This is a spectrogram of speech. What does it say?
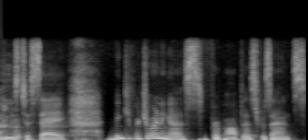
Who's to say? Thank you for joining us for Popdust Presents.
